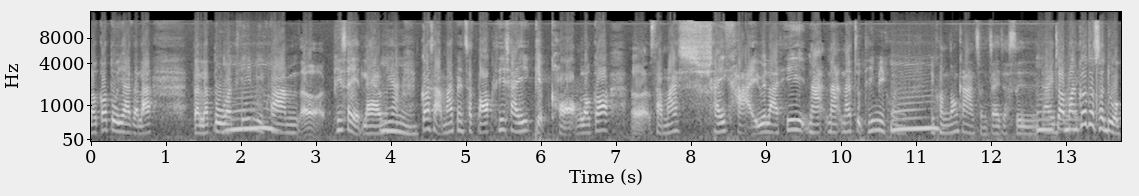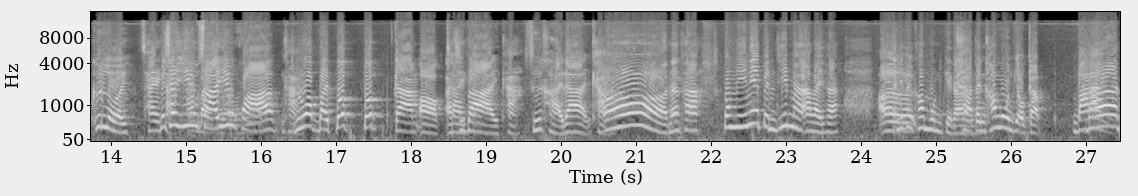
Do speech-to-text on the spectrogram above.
แล้วก็ตัวยาแต่ละแต่ละตัวที่มีความเอ่อพิเศษแล้วเนี่ยอืมก็สามารถเป็นสต็อกที่ใช้เก็บของแล้วก็เอ่อสามารถใช้ขายเวลาที่ณณณจุดที่มีคนมีความต้องการสนใจจะซื้ออได้ด้วยแต่มันก็จะสะดวกขึ้นเลย ใช่ค่ะไม่ใช่หิ้วซ้ายเอาใบเดียวหิ้วขวาค่ะรวบใบปุ๊บปุ๊บกลางออกอใช่ธิบายค่ะ ซื้อขายได้ค่ะอ๋อนะคะ ตรงนี้เนี่ยเป็นที่มาอะไรคะเอ่ออัอันนี้เป็นข้อมูลเกี่ยวกับอะไรค่ะเป็นข้อมูลเกี่ยวกับ บ้านบ้าน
